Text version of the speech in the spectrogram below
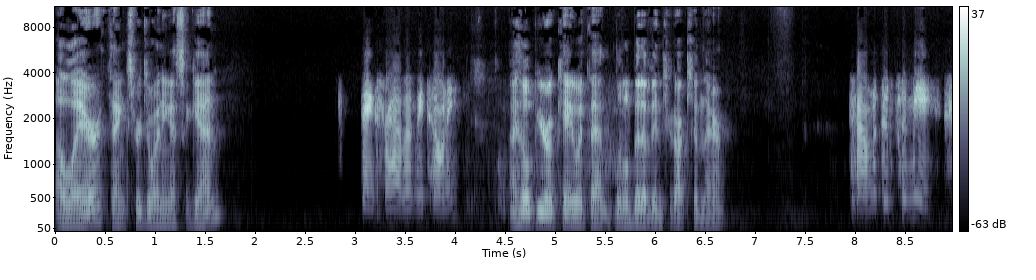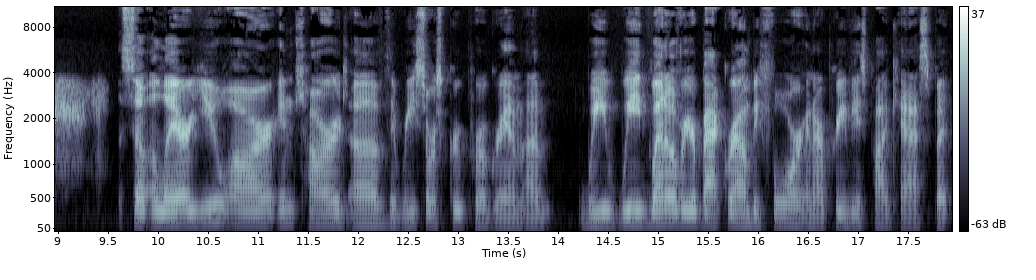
Alaire, thanks for joining us again. Thanks for having me, Tony. I hope you're okay with that little bit of introduction there. Sounded good for me. So, Alaire, you are in charge of the resource group program. Um, we we went over your background before in our previous podcast, but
